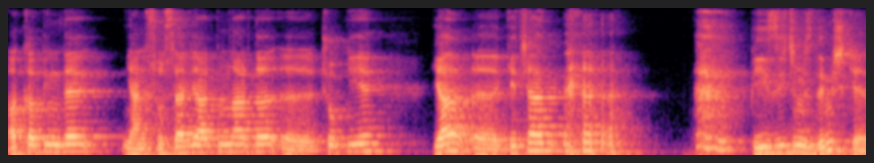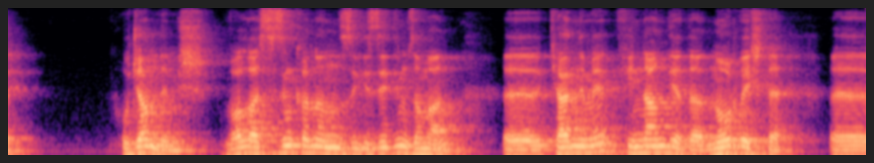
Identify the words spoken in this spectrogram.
akabinde yani sosyal yardımlarda e, çok iyi. Ya e, geçen bir izleyicimiz demiş ki, hocam demiş, vallahi sizin kanalınızı izlediğim zaman e, kendimi Finlandiya'da, Norveç'te, e,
